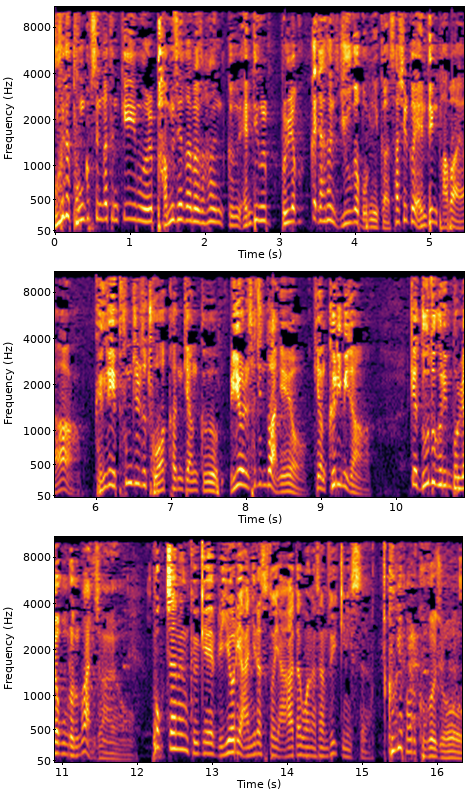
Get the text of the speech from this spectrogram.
우리가 동급생 같은 게임을 밤새 가면서 한 그 엔딩을 보려고 끝까지 하는 이유가 뭡니까? 사실 그 엔딩 봐봐야 굉장히 품질도 조악한 그냥 그 real 사진도 아니에요. 그냥 그림이잖아. 그냥 누드 그림 보려고 그러는 거 아니잖아요. 혹자는 그게 real이 아니라서 더 야하다고 하는 사람도 있긴 있어요. 그게 바로 그거죠.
